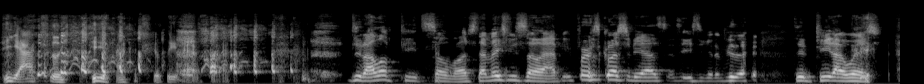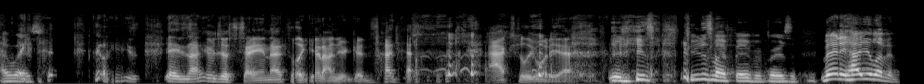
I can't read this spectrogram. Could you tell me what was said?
He actually, he actually asked that. Dude, I love Pete so much. That makes me so happy. First question he asked is easy gonna be there. Dude, Pete, I wish. I wish. he's, yeah, he's not even just saying that to like get on your good side. That's like actually what he asked. Dude, he's Pete is my favorite person. Manny, how you living?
